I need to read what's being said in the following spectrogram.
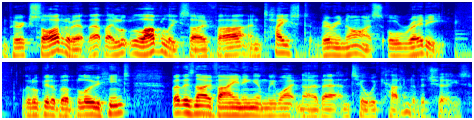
I'm very excited about that. They look lovely so far and taste very nice already. A little bit of a blue hint. But there's no veining and we won't know that until we cut into the cheese.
